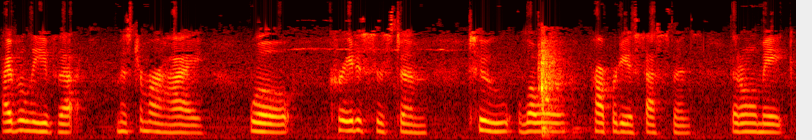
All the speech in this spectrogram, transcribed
I believe that Mr. Merhi will create a system to lower property assessments that will make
